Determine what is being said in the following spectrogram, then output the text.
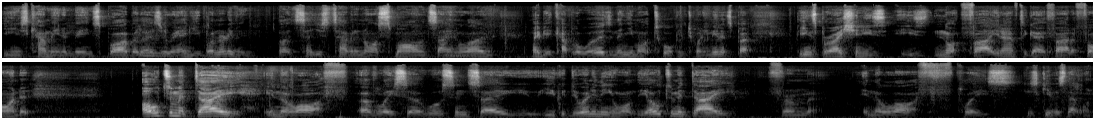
you can just come in and be inspired by those around you, but not even like say just having a nice smile and saying hello, and maybe a couple of words, and then you might talk in twenty minutes. But the inspiration is is not far. You don't have to go far to find it. Ultimate day in the life of Lisa Wilson. So you you could do anything you want. The ultimate day from in the life, please. Just give us that one.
